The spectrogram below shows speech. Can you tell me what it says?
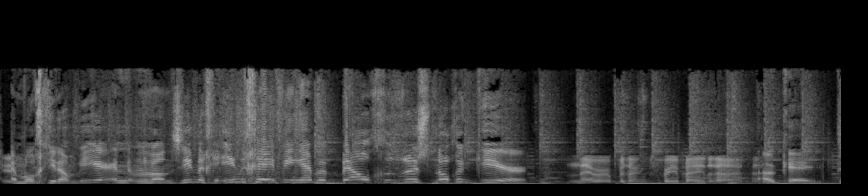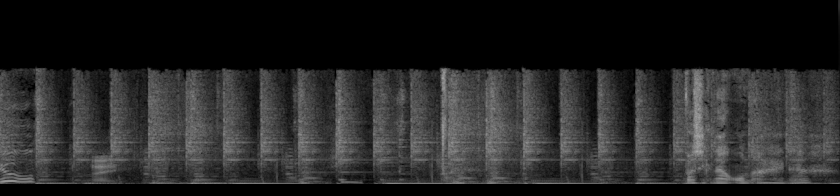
En mocht je dan weer een waanzinnige ingeving hebben... bel gerust nog een keer. Nee hoor, bedankt voor je bijdrage. Oké, doei. Hoi. Was ik nou onaardig?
